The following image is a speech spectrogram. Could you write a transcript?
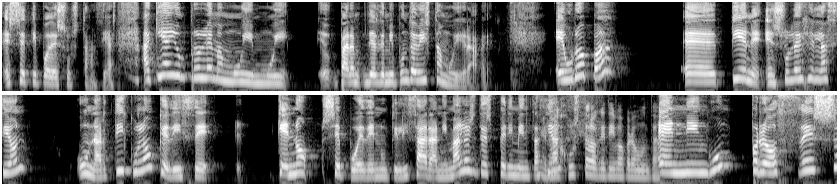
ese tipo de sustancias. Aquí hay un problema muy, muy, para, desde mi punto de vista, muy grave. Europa eh, tiene en su legislación un artículo que dice que no se pueden utilizar animales de experimentación Era justo lo que te iba a preguntar. en ningún proceso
